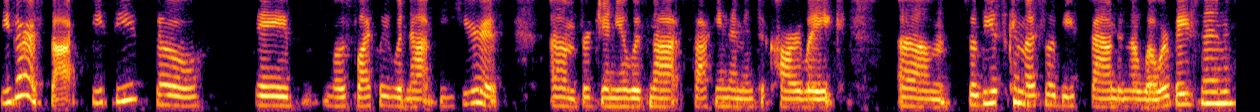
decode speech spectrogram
these are a stock species, so they most likely would not be here if um, Virginia was not stocking them into Kerr Lake. Um, so these can mostly be found in the lower basin,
